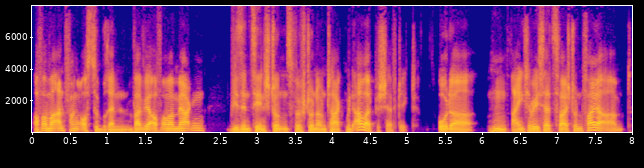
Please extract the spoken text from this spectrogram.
auf einmal anfangen auszubrennen, weil wir auf einmal merken, wir sind zehn Stunden, zwölf Stunden am Tag mit Arbeit beschäftigt. Oder, hm, eigentlich habe ich seit zwei Stunden Feierabend.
